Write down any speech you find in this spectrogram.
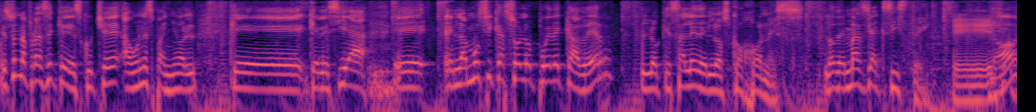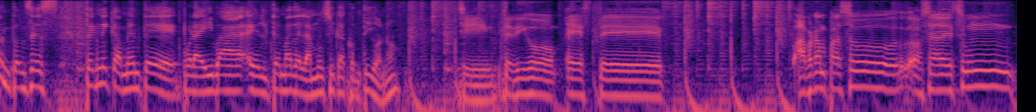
es una frase que escuché a un español que, que decía, eh, en la música solo puede caber lo que sale de los cojones, lo demás ya existe. Sí. ¿No? Entonces, técnicamente por ahí va el tema de la música contigo, ¿no? Sí, te digo, este. Abraham Paso, o sea, es un,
